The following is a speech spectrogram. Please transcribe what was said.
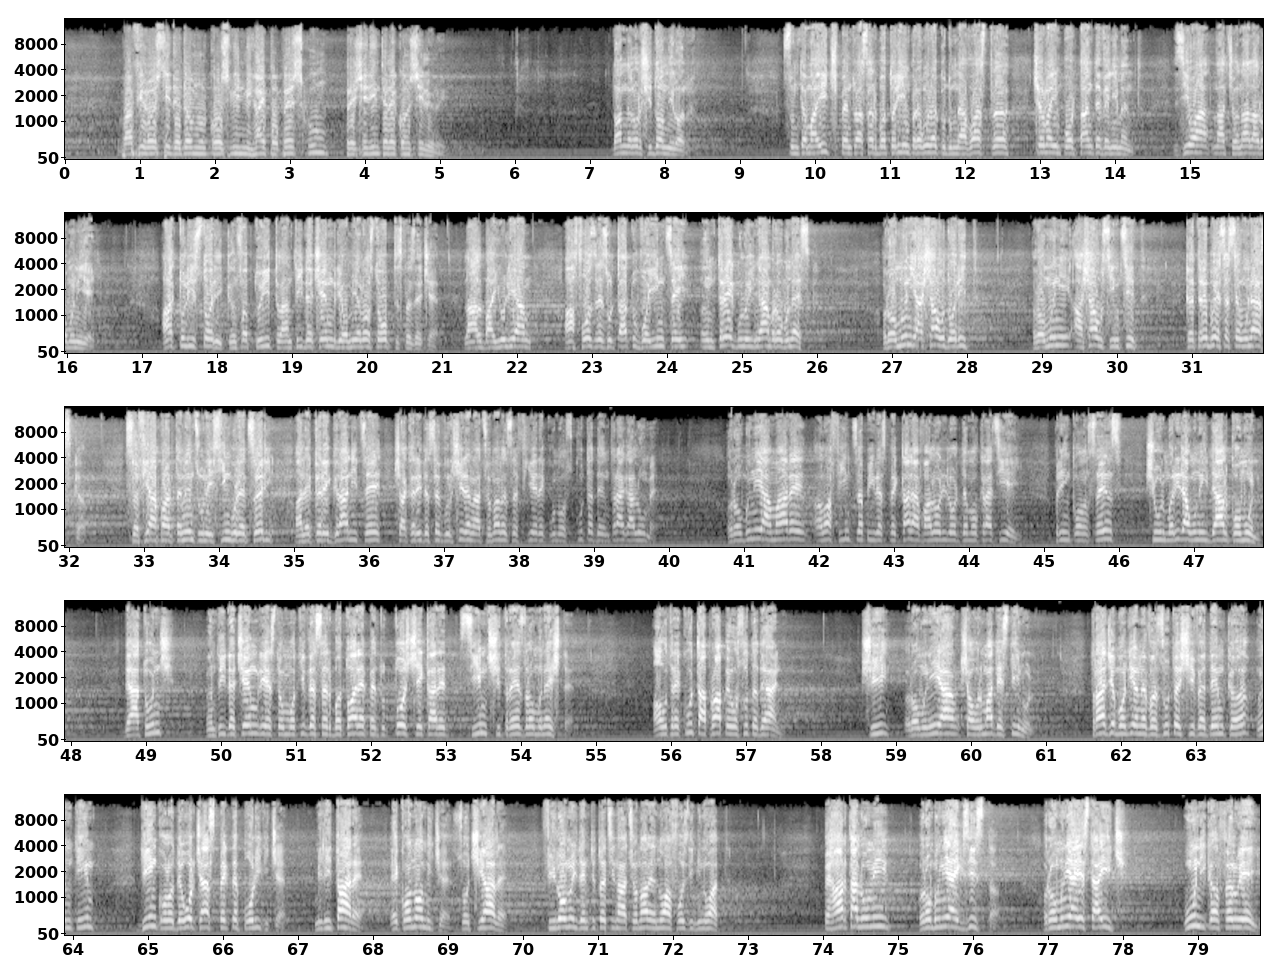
va fi rostit de domnul Cosmin Mihai Popescu, președintele Consiliului. Doamnelor și domnilor, suntem aici pentru a sărbători împreună cu dumneavoastră cel mai important eveniment, Ziua Națională a României. Actul istoric înfăptuit la 1 decembrie 1918 la Alba Iulia a fost rezultatul voinței întregului neam românesc. Românii așa au dorit, românii așa au simțit că trebuie să se unească, să fie apartenenți unei singure țări, ale cărei granițe și a cărei desăvârșire națională să fie recunoscută de întreaga lume. România Mare a luat ființă prin respectarea valorilor democrației, prin consens și urmărirea unui ideal comun. De atunci, 1 decembrie este un motiv de sărbătoare pentru toți cei care simt și trăiesc românește. Au trecut aproape 100 de ani și România și-a urmat destinul. Tragem o nevăzută și vedem că, în timp, dincolo de orice aspecte politice, militare, economice, sociale, filonul identității naționale nu a fost diminuat. Pe harta lumii, România există. România este aici, unică în felul ei,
